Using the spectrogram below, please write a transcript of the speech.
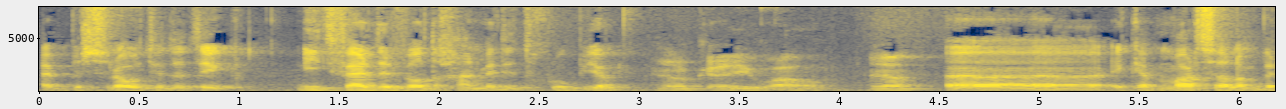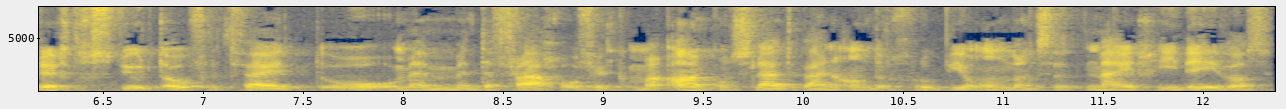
heb besloten dat ik niet verder wilde gaan met dit groepje. Oké, wauw. Ja. Eh, ik heb Marcel een bericht gestuurd over het feit, om hem met de vraag of ik me aan kon sluiten bij een ander groepje, ondanks dat het mijn eigen idee was.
